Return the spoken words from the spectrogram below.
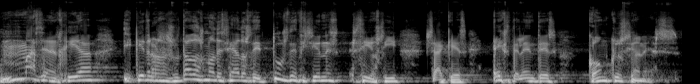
más energía y que de los resultados no deseados de tus decisiones sí o sí saques excelentes conclusiones.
